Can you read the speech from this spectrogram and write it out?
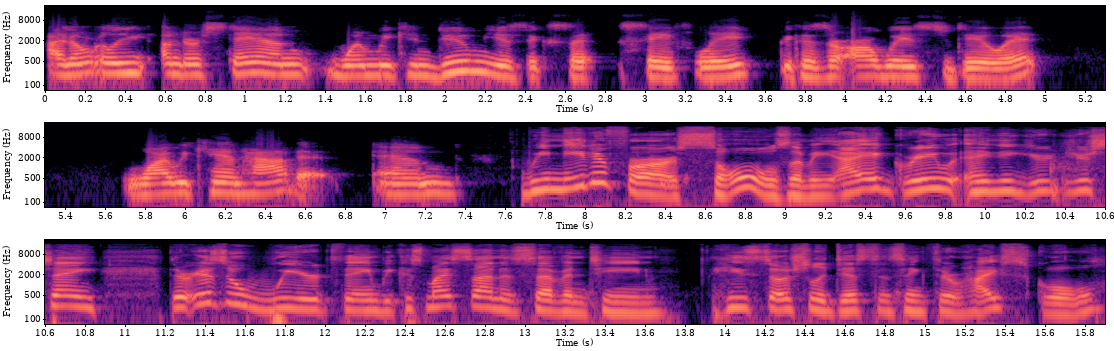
I don't really understand when we can do music sa- safely because there are ways to do it. Why we can't have it, and we need it for our souls. I mean, I agree. With, you're you're saying there is a weird thing because my son is 17 he's socially distancing through high school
